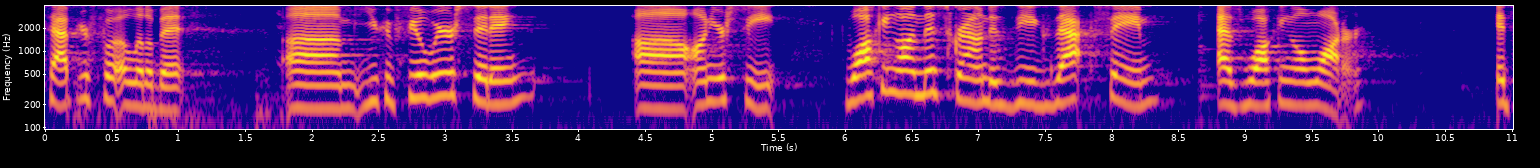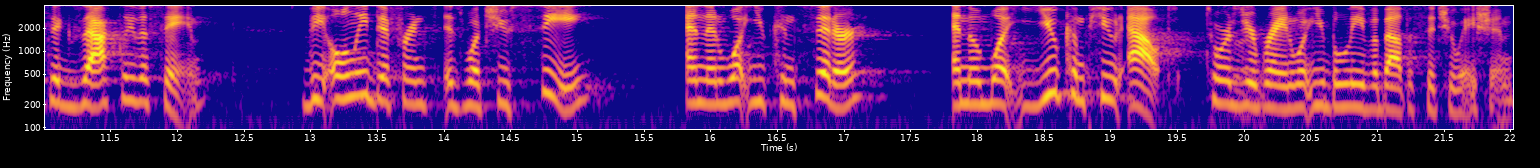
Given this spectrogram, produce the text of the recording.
tap your foot a little bit. Um, you can feel where you're sitting uh, on your seat. Walking on this ground is the exact same as walking on water. It's exactly the same. The only difference is what you see, and then what you consider, and then what you compute out towards your brain, what you believe about the situation.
